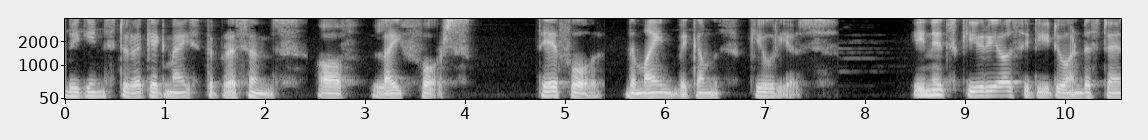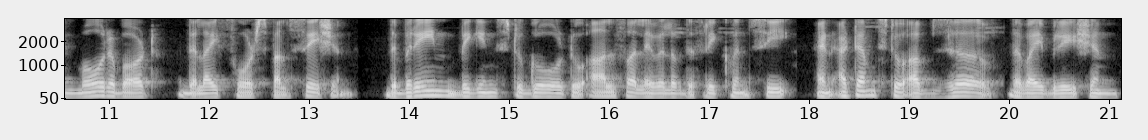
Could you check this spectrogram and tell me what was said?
begins to recognize the presence of life force. Therefore, the mind becomes curious. In its curiosity to understand more about the life force pulsation, the brain begins to go to alpha level of the frequency and attempts to observe the vibration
